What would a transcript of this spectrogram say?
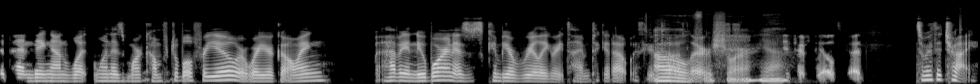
depending on what one is more comfortable for you or where you're going, having a newborn is can be a really great time to get out with your Oh, toddler for sure. Yeah. if it feels good. It's worth a try.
